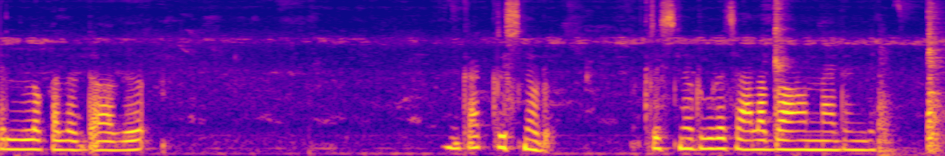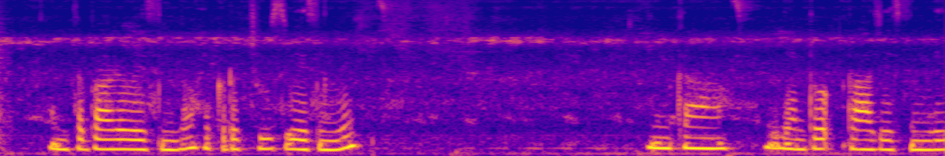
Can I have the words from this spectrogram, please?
Yellow colour dog. ఇంకా కృష్ణుడు. కృష్ణుడు కూడా చాలా బాగున్నాడండి. ఎంత బాగా వేసిందో ఎక్కడో చూసి వేసింది. ఇంకా ఇదేంటో డ్రా చేసింది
